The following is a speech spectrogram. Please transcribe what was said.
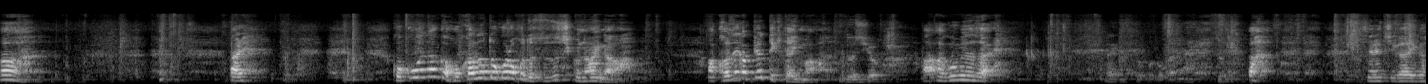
ああれここはなんか他のところほど涼しくないな。あ風がピュってきた今。どうしよう。ああごめんなさい。あすれ違いが。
